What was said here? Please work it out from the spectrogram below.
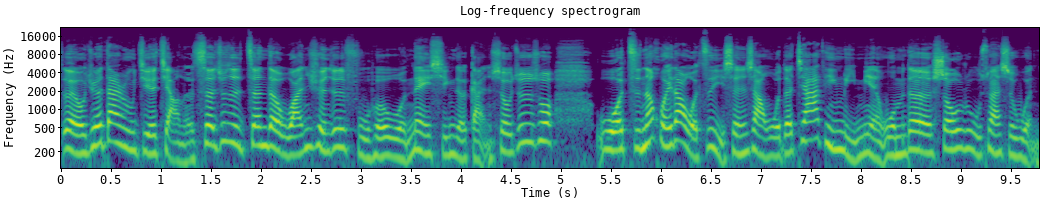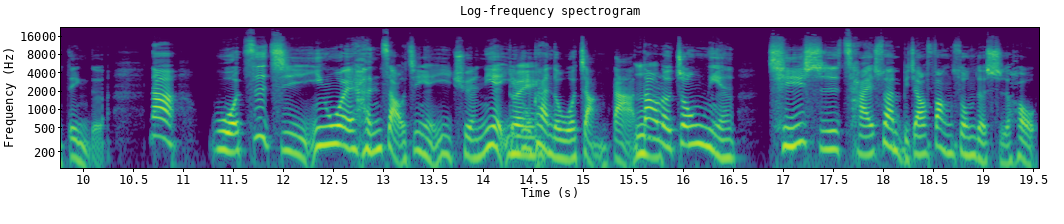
对，我觉得淡如姐讲的，这就是真的完全就是符合我内心的感受。就是说我只能回到我自己身上，我的家庭里面，我们的收入算是稳定的。那我自己因为很早进演艺圈，你也一路看着我长大，到了中年。其实才算比较放松的时候，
